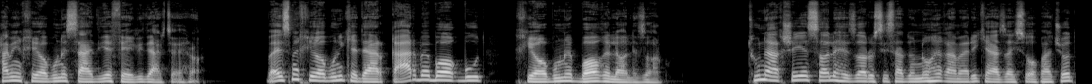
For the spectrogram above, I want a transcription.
همین خیابون سعدی فعلی در تهران. و اسم خیابونی که در غرب باغ بود خیابون باغ لالزار بود. تو نقشه سال 1309 قمری که ازش صحبت شد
